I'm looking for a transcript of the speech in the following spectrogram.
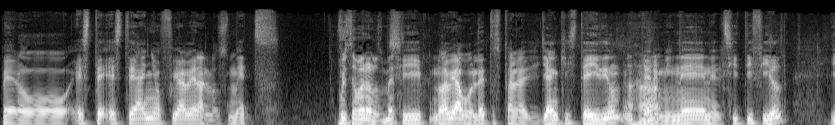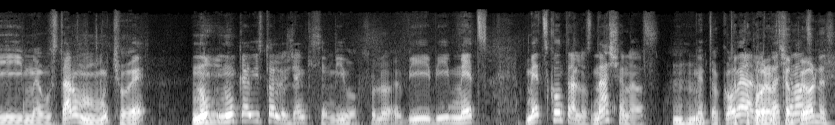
pero este, este año fui a ver a los Mets. ¿Fuiste a ver a los Mets? Sí, no había boletos para el Yankee Stadium y terminé en el City Field y me gustaron mucho, ¿eh? Y- Nunca he visto a los Yankees en vivo, solo vi, vi Mets, Mets contra los Nationals. Me tocó Te ver a tocó los ver a los Nationals campeones.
